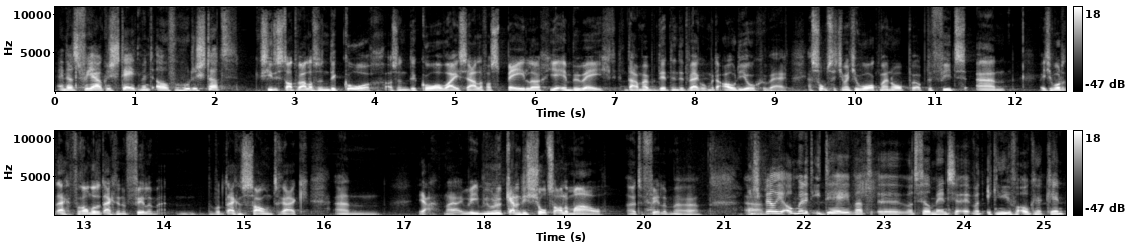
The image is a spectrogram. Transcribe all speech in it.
En dat is voor jou ook een statement over hoe de stad ik zie de stad wel als een decor. Als een decor waar je zelf als speler je in beweegt. Daarom heb ik dit in dit werk ook met de audio gewerkt. Ja, soms zit je met je Walkman op, op de fiets en weet je, wordt het echt, verandert het echt in een film. Wordt het echt een soundtrack. En ja, nou ja, we, we kennen die shots allemaal uit de Ja. film. eh. Speel je ook met het idee, wat, eh, wat veel mensen, eh, wat ik in ieder geval ook herken,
